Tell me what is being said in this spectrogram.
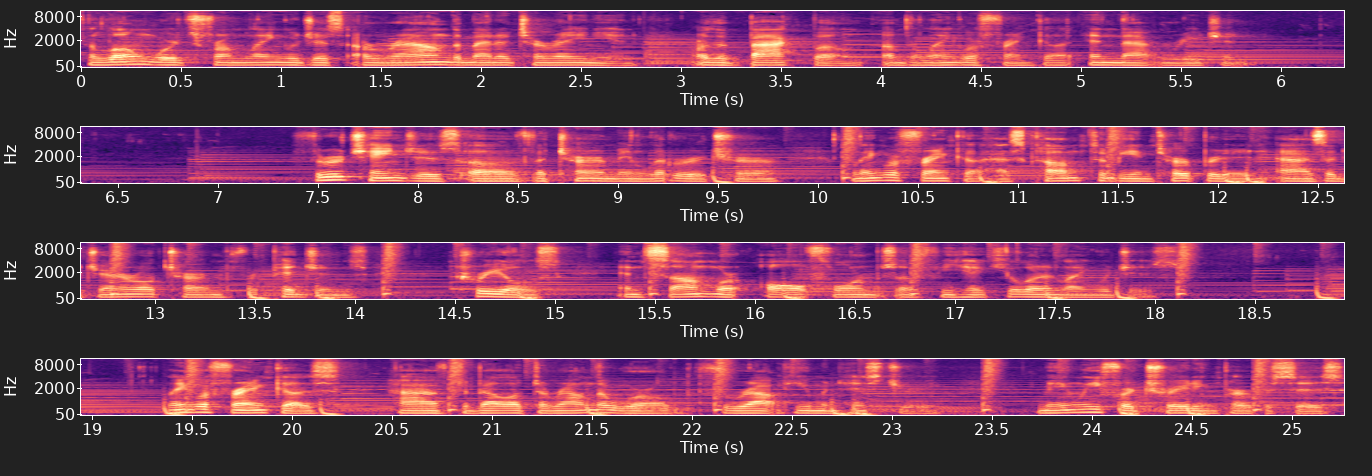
The loanwords from languages around the Mediterranean are the backbone of the lingua franca in that region. Through changes of the term in literature, lingua franca has come to be interpreted as a general term for pidgins, creoles, and some or all forms of vehicular languages. Lingua francas have developed around the world throughout human history, mainly for trading purposes,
